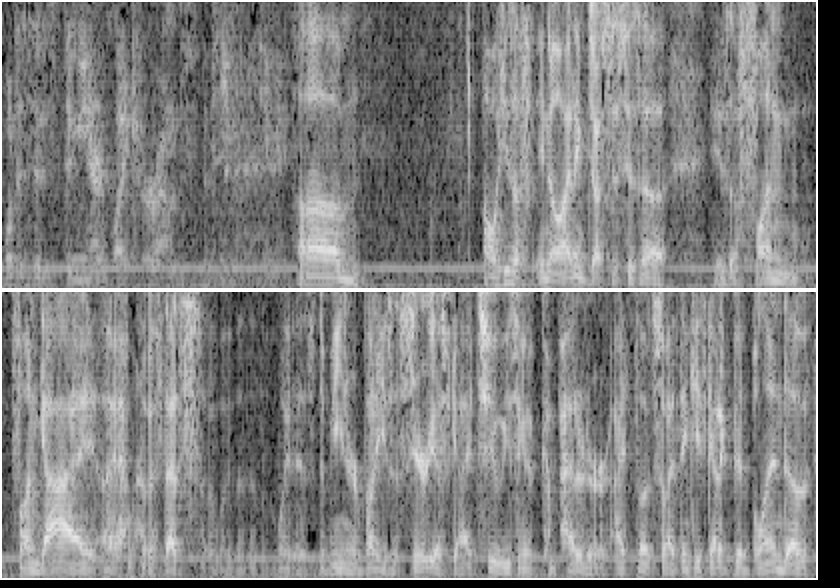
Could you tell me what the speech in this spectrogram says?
What is his demeanor like around the team, and his teammates? Um, oh, he's a you know I think Justice is a is a fun fun guy uh, if that's wait his demeanor, but he's a serious guy too. He's a competitor. I thought so. I think he's got a good blend of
